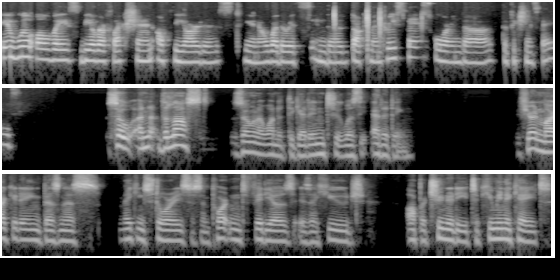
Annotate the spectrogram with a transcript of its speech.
it will always be a reflection of the artist you know whether it's in the documentary space or in the the fiction space. So and the last zone i wanted to get into was the editing. If you're in marketing business making stories is important videos is a huge opportunity to communicate.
